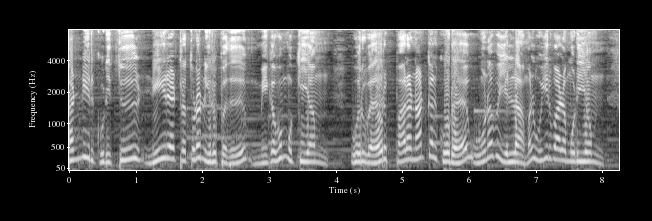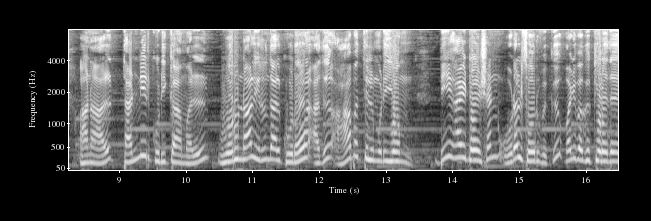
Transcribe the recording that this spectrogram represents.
தண்ணீர் குடித்து நீரேற்றத்துடன் இருப்பது மிகவும் முக்கியம். ஒருவர் பல நாட்கள் கூட உணவு இல்லாமல் உயிர் வாழ முடியும். ஆனால் தண்ணீர் குடிக்காமல் ஒரு நாள் இருந்தால் கூட அது ஆபத்தில் முடியும். டீஹைட்ரேஷன் உடல் சோர்வுக்கு வழிவகுக்கிறது.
